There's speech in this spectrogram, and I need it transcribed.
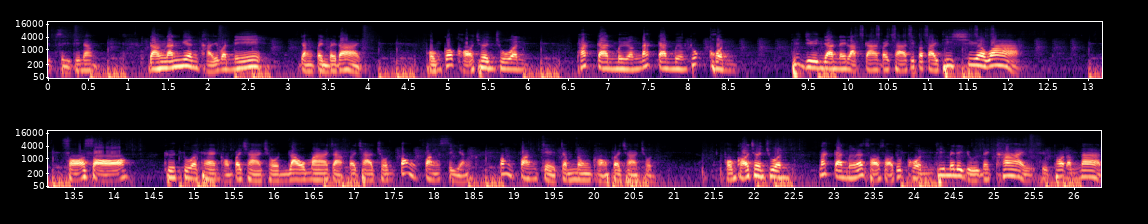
124 ที่นั่ง ดังนั้นเงื่อนไขวันนี้ยังเป็นไปได้ ผมก็ขอเชิญชวนพักการเมืองนักการเมืองทุกคนที่ยืนยันในหลักการประชาธิปไตยที่เชื่อว่าสอสอคือตัวแทนของประชาชน เรามาจากประชาชนต้องฟังเสียง ต้องฟังเจตจำนงของประชาชน ผมขอเชิญชวนนักการเมืองและสสทุกคนที่ไม่ได้อยู่ในค่ายสืบทอดอำนาจ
